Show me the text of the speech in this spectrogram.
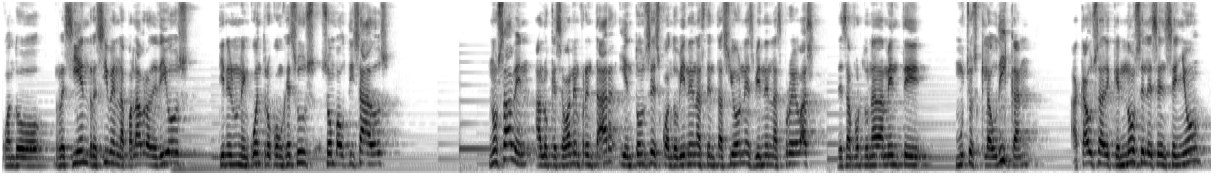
cuando recién reciben la palabra de Dios, tienen un encuentro con Jesús, son bautizados, no saben a lo que se van a enfrentar y entonces cuando vienen las tentaciones, vienen las pruebas, desafortunadamente Muchos claudican a causa de que no se les enseñó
